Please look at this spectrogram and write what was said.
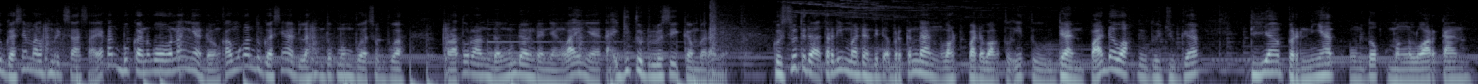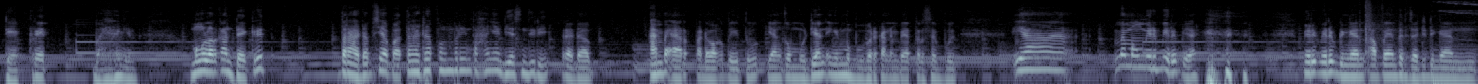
tugasnya malah meriksa saya? Kan bukan wewenangnya dong. Kamu kan tugasnya adalah untuk membuat sebuah peraturan undang-undang dan yang lainnya. Kayak gitu dulu sih gambarannya. Gus Dur tidak terima dan tidak berkenan pada waktu itu. Dan pada waktu itu juga dia berniat untuk mengeluarkan dekret. Bayangin mengeluarkan dekret terhadap siapa? Terhadap pemerintahannya dia sendiri terhadap MPR pada waktu itu yang kemudian ingin membubarkan MPR tersebut. Ya memang mirip-mirip ya. Mirip-mirip dengan apa yang terjadi dengan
